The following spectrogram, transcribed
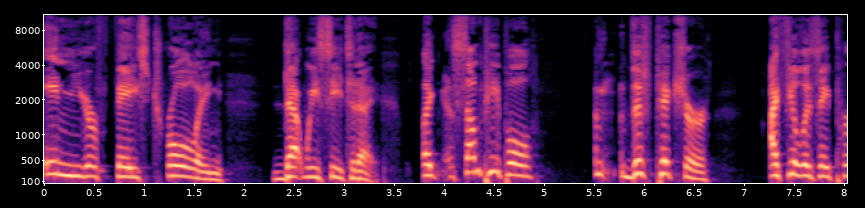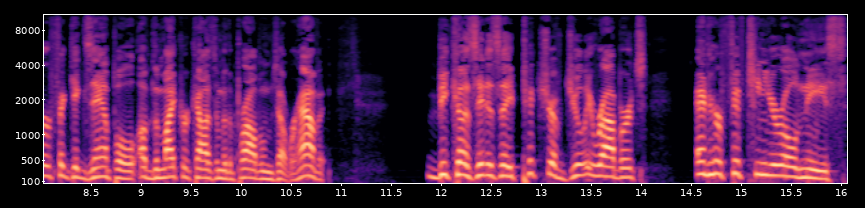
in your face trolling that we see today. Like some people, I mean, this picture, I feel is a perfect example of the microcosm of the problems that we're having because it is a picture of Julie Roberts and her 15 year old niece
